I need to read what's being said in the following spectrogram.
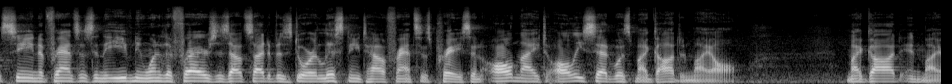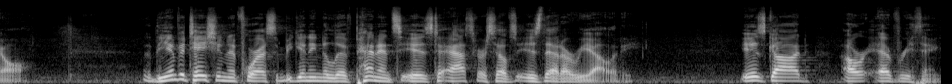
scene of Francis in the evening, one of the friars is outside of his door listening to how Francis prays, and all night all he said was, My God and my all. My God and my all. The invitation for us in beginning to live penance is to ask ourselves, Is that our reality? Is God our everything?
